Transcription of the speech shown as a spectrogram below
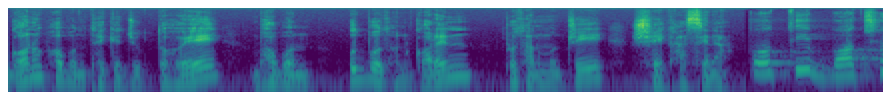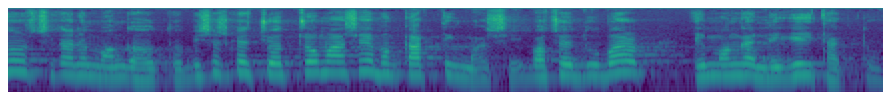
গণভবন থেকে যুক্ত হয়ে ভবন উদ্বোধন করেন প্রধানমন্ত্রী শেখ হাসিনা। প্রতি বছর সেখানে মঙ্গা হতো, বিশেষ করে চৈত্র মাসে এবং কার্তিক মাসে। বছরে দুবার এই মঙ্গা লেগেই থাকতো।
